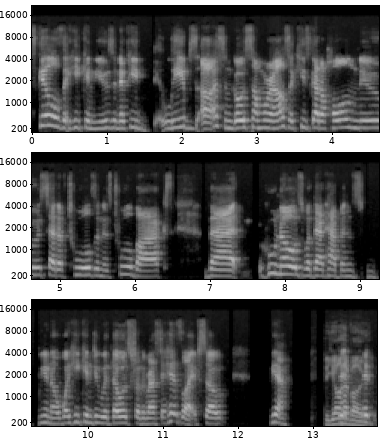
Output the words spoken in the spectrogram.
skills that he can use and if he leaves us and goes somewhere else like he's got a whole new set of tools in his toolbox that who knows what that happens you know what he can do with those for the rest of his life so yeah do y'all have a it,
